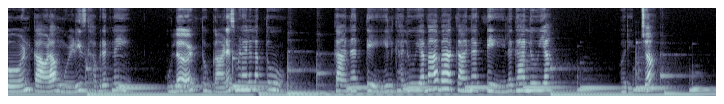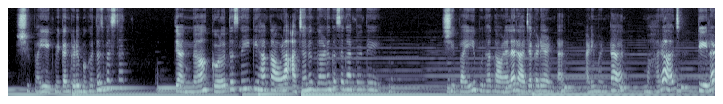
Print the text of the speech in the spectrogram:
पण कावळा मुळीच घाबरत नाही. उलट तो गाणंच म्हणायला लागतो. कानात तेल घालूया बाबा कानात तेल घालूया. अरेच्या शिपाई एकमेकांकडे बघतच बसतात. त्यांना कळतच नाही की हा कावळा अचानक गाणं कसं गातोय ते. शिपाई पुन्हा कावळ्याला राजाकडे आणतात आणि म्हणतात महाराज तेलात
